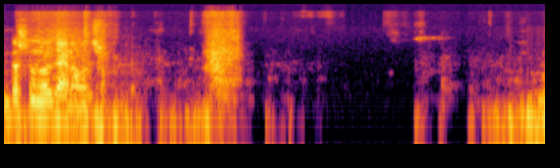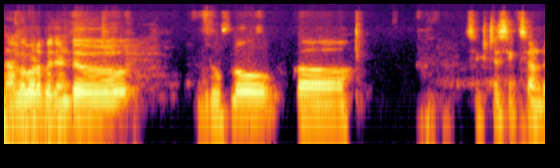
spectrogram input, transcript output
ఇంట్రెస్ట్ ఉన్న వాళ్ళు జాయిన్ అవ్వచ్చు. దానిలో కూడా ప్రజెంట్ గ్రూప్లో ఒక సిక్స్టీ సిక్స్ అండ్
